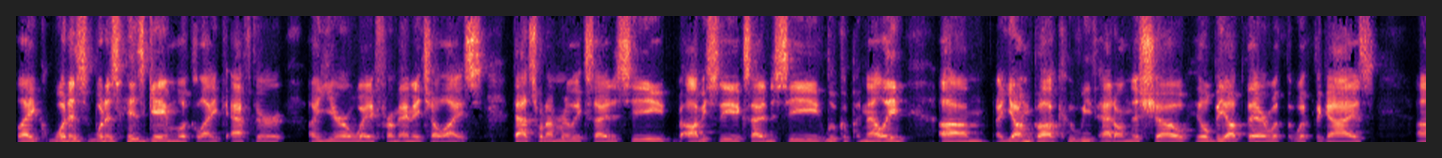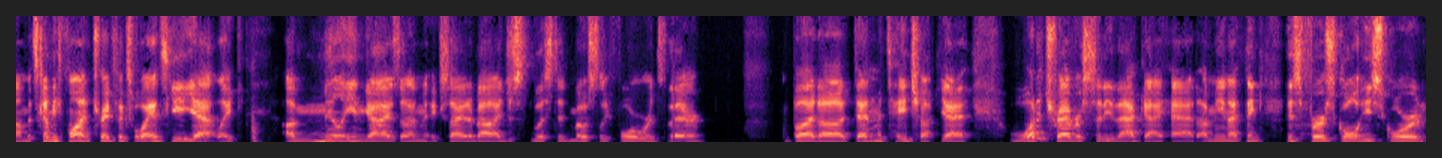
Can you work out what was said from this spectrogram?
Like what is what does his game look like after a year away from NHL ice? That's what I'm really excited to see. Obviously excited to see Luca Pinelli, um, a young buck who we've had on this show. He'll be up there with with the guys. Um, it's gonna be fun. Trey Fix-Wolansky, yeah, like a million guys that I'm excited about. I just listed mostly forwards there. But uh Denton Mateychuk, yeah, what a Traverse City that guy had. I mean, I think his first goal he scored,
